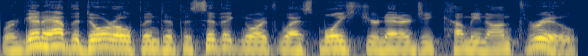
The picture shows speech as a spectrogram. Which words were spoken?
We're going to have the door open to Pacific Northwest moisture and energy coming on through.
